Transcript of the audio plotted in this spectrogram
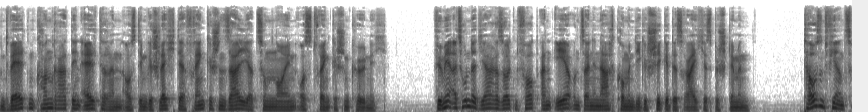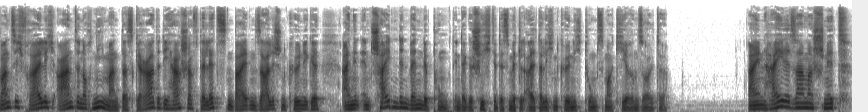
und wählten Konrad den Älteren aus dem Geschlecht der fränkischen Salier zum neuen ostfränkischen König. Für mehr als hundert Jahre sollten fortan er und seine Nachkommen die Geschicke des Reiches bestimmen. 1024 freilich ahnte noch niemand, dass gerade die Herrschaft der letzten beiden salischen Könige einen entscheidenden Wendepunkt in der Geschichte des mittelalterlichen Königtums markieren sollte ein heilsamer Schnitt.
